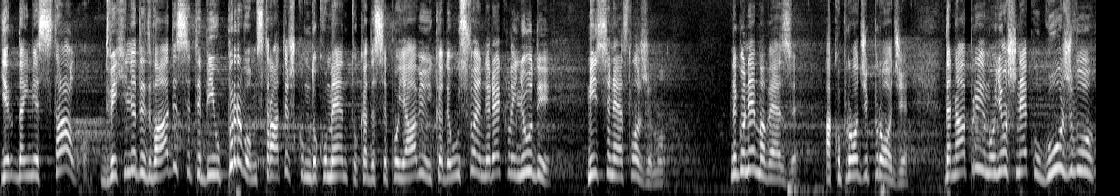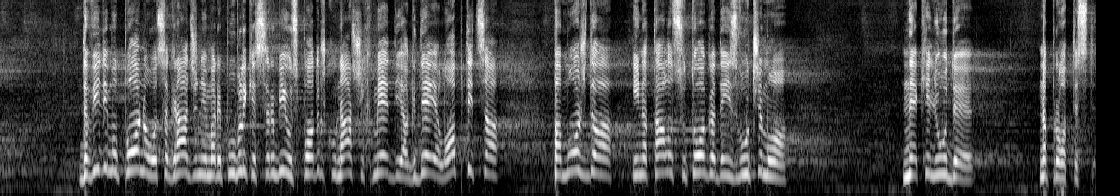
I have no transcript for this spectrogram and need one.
Jer da im je stalo, 2020. bi u prvom strateškom dokumentu, kada se pojavio i kada je usvojen, rekli ljudi, mi se ne slažemo, nego nema veze, ako prođe, prođe. Da napravimo još neku gužvu, da vidimo ponovo sa građanima Republike Srbije uz podršku naših medija gde je loptica, pa možda i na talosu toga da izvučemo neke ljude na proteste.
